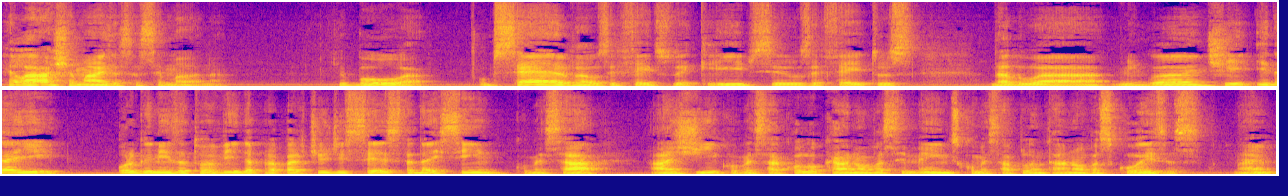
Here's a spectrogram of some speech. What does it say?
relaxa mais essa semana. Que boa. Observa os efeitos do eclipse, os efeitos da lua minguante e daí organiza a tua vida para a partir de sexta, daí sim, começar agir, começar a colocar novas sementes, começar a plantar novas coisas, né?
